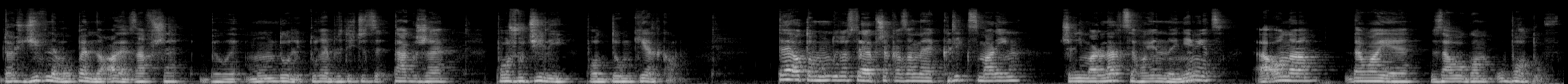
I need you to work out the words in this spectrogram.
dość dziwnym łupem, no ale zawsze były mundury, które Brytyjczycy także porzucili pod Dunkierką. Te oto mundury zostały przekazane Kriegsmarine, czyli marynarce wojennej Niemiec, a ona dała je załogom ubotów.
